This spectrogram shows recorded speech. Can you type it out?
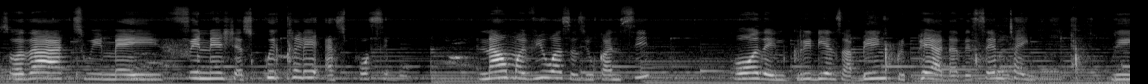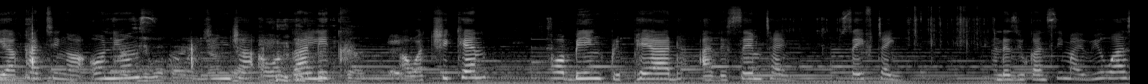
so that we may finish as quickly as possible. Now, my viewers, as you can see, all the ingredients are being prepared at the same time. We are cutting our onions, our ginger, our garlic, our chicken, all being prepared at the same time save time. And as you can see, my viewers,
